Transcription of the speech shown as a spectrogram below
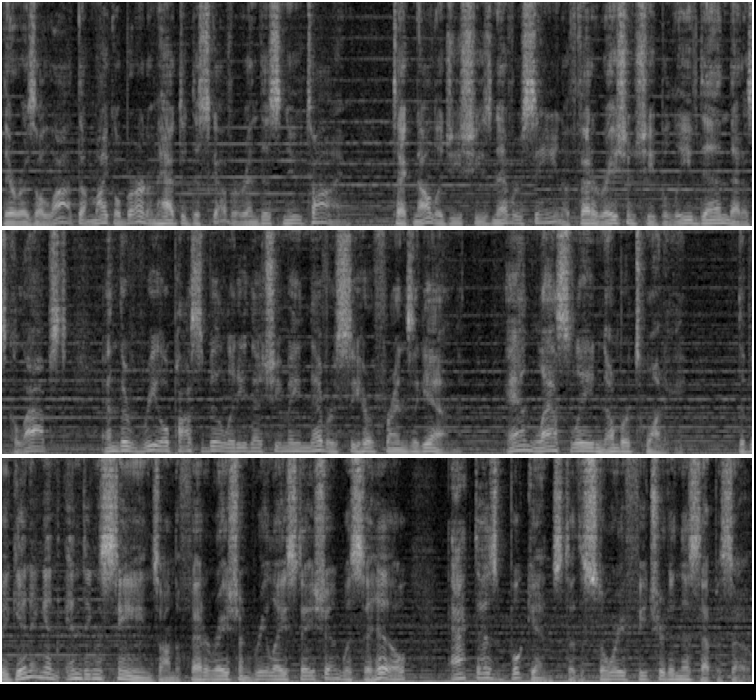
There is a lot that Michael Burnham had to discover in this new time. Technology she's never seen, a federation she believed in that has collapsed, and the real possibility that she may never see her friends again. And lastly, number 20. The beginning and ending scenes on the Federation relay station with Sahil act as bookends to the story featured in this episode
